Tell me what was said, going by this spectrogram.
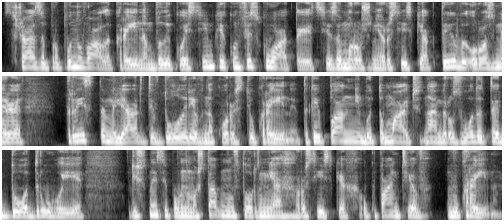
США запропонували країнам Великої Сімки конфіскувати ці заморожені російські активи у розмірі 300 мільярдів доларів на користь України. Такий план, нібито мають намір узгодити до другої річниці повномасштабного вторгнення російських окупантів в Україну.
